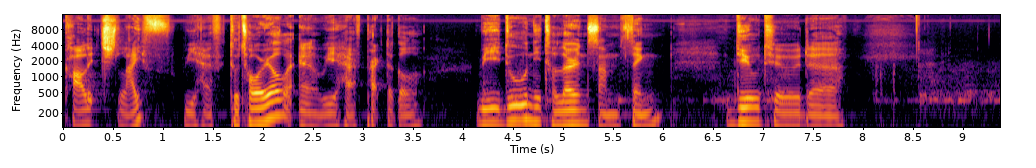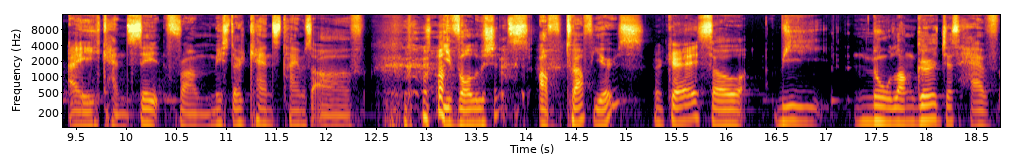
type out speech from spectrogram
college life, we have tutorial and we have practical. We do need to learn something due to the I can say it from Mr. Ken's times of evolutions of 12 years. okay. So we no longer just have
